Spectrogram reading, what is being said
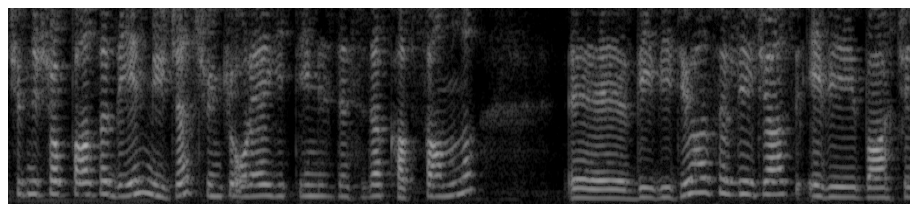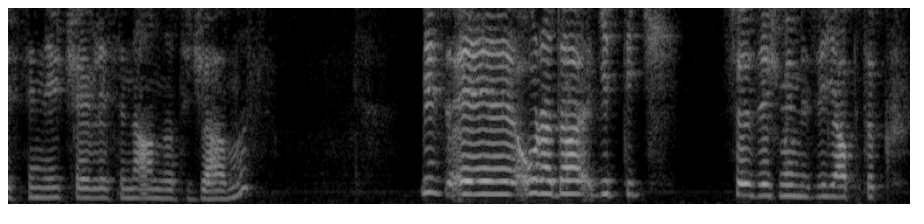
Şimdi çok fazla değinmeyeceğiz. Çünkü oraya gittiğimizde size kapsamlı e, bir video hazırlayacağız. Evi, bahçesini, çevresini anlatacağımız. Biz e, orada gittik. Sözleşmemizi yaptık.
